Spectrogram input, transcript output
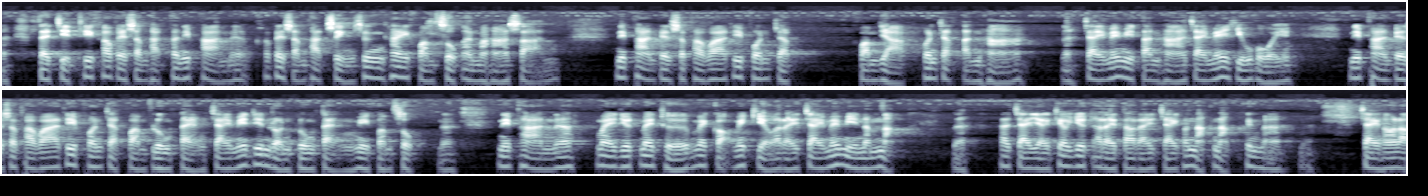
นะแต่จิตที่เข้าไปสัมผัสพระนิพพานเนี่ยเข้าไปสัมผัสสิ่งซึ่งให้ความสุขอันมหาศาล นิพพานเป็นสภาวะที่พ้นจากความอยากพ้นจากตัณหานะใจไม่มีตัณหาใจไม่หิวโหย นิพพานเป็นสภาวะที่พ้นจากความปรุงแต่งใจไม่ดิ้นรนปรุงแต่งมีความสุขนะนิพพานนะไม่ยึดไม่ถือไม่เกาะไม่เกี่ยวอะไรใจไม่มีน้ำหนักนะถ้าใจยังเที่ยวยึดอะไรต่ออะไรใจก็หนักหนักขึ้นมานะใจของเรา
